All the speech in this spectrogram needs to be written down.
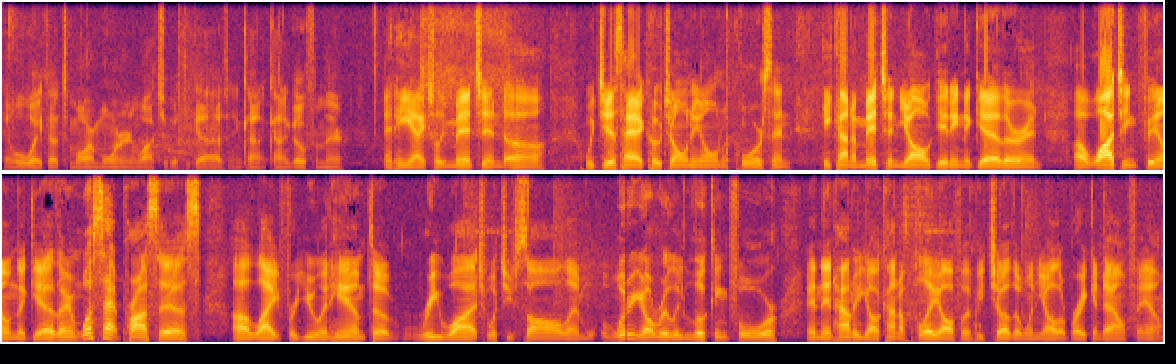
and we'll wake up tomorrow morning and watch it with the guys and kind of kind of go from there. And he actually mentioned uh, we just had Coach Oney on, of course, and he kind of mentioned y'all getting together and – uh, watching film together. And what's that process uh, like for you and him to rewatch what you saw? And what are y'all really looking for? And then how do y'all kind of play off of each other when y'all are breaking down film?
